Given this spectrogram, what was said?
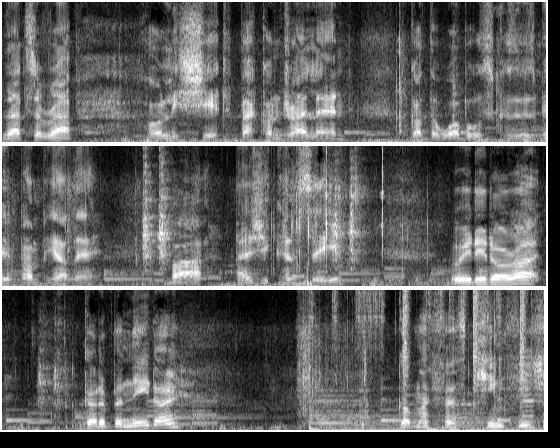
That's a wrap. Holy shit, back on dry land. Got the wobbles because it was a bit bumpy out there. But as you can see, we did alright. Got a bonito. Got my first kingfish.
